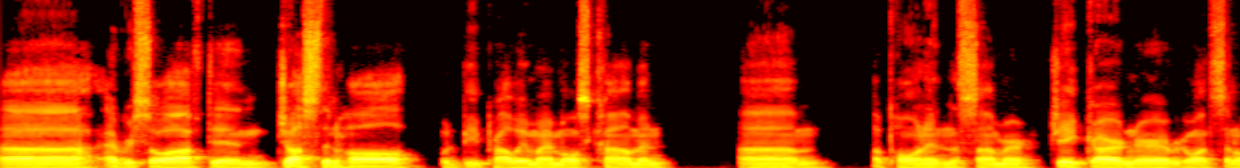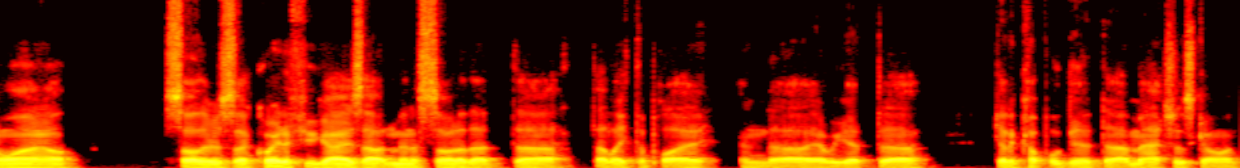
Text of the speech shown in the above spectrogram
uh, every so often. Justin Holl would be probably my most common um, opponent in the summer. Jake Gardiner every once in a while. so there's uh, quite a few guys out in Minnesota that uh, that like to play, and uh, yeah, we get uh, get a couple good uh, matches going.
